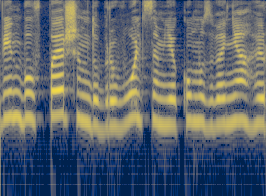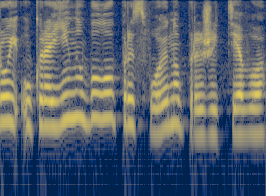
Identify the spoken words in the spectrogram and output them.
Він був першим добровольцем, якому звання Герой України було присвоєно прижиттєво.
